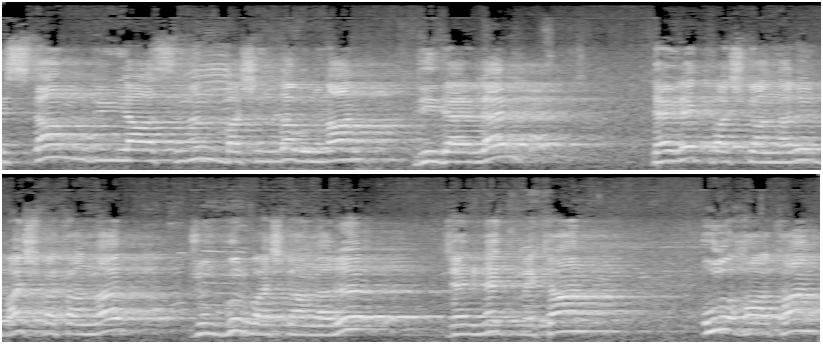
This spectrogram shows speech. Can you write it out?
İslam dünyasının başında bulunan liderler, devlet başkanları, başbakanlar, cumhurbaşkanları, cennet mekan, Ulu Hakan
